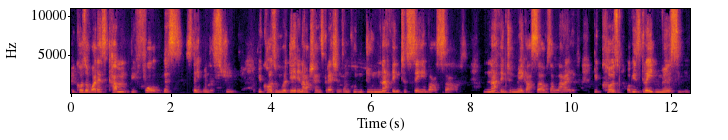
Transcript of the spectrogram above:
because of what has come before this statement is true. Because we were dead in our transgressions and couldn't do nothing to save ourselves, nothing to make ourselves alive, because of his great mercy,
